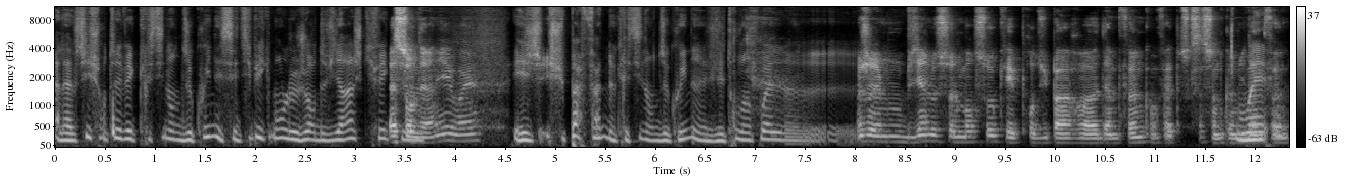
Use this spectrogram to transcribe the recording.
elle a aussi chanté avec Christine and the Queen et c'est typiquement le genre de virage qui fait Ah, que. le dernier, ouais. Et je, je suis pas fan de Christine and the Queen. Je les trouve un poil. euh, J'aime bien le seul morceau qui est produit par euh, Dame Funk, en fait, parce que ça sonne comme du Ouais. Dame Funk.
